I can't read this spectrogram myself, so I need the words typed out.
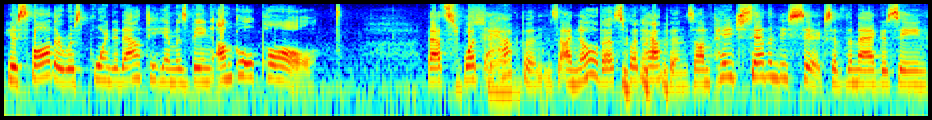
His father was pointed out to him as being Uncle Paul. That's what sad. happens. I know that's what happens. On page 76 of the magazine,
